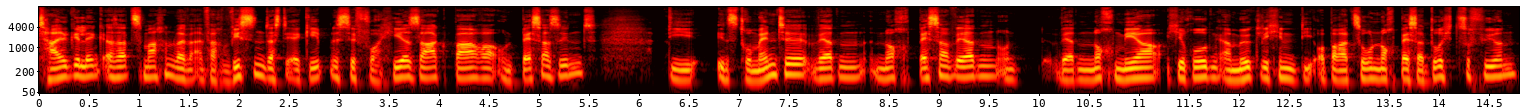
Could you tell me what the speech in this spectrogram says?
Teilgelenkersatz machen, weil wir einfach wissen, dass die Ergebnisse vorhersagbarer und besser sind. Die Instrumente werden noch besser werden und werden noch mehr Chirurgen ermöglichen, die Operation noch besser durchzuführen.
